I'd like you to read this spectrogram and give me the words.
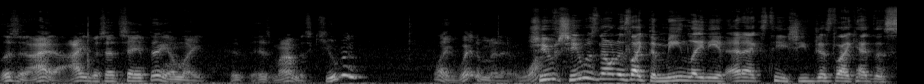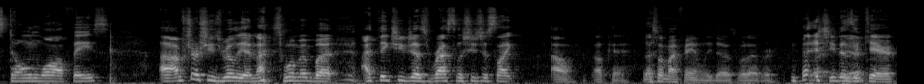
Listen, I I even said the same thing. I'm like, his mom is Cuban. Like, wait a minute, what? She she was known as like the mean lady in NXT. She just like had the stonewall face. Uh, I'm sure she's really a nice woman, but I think she just restless. She's just like, oh, okay, that's what my family does. Whatever. she doesn't Yeah. care.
